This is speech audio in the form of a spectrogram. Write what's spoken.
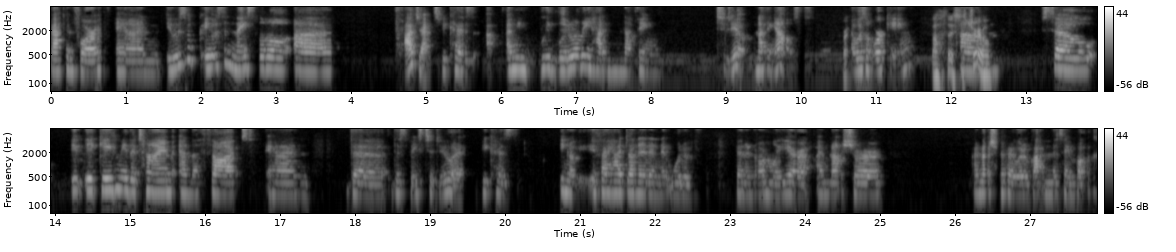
back and forth and it was a it was a nice little uh, project because I- I mean we literally had nothing to do nothing else Right. I wasn't working oh this is true um, So it, it gave me the time and the thought and the the space to do it because you know if I had done it and it would have been a normal year, I'm not sure. I'm not sure if I would have gotten the same book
